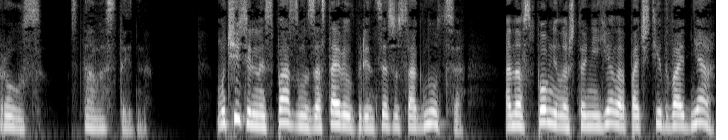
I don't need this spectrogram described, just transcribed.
Роуз стало стыдно. Мучительный спазм заставил принцессу согнуться. Она вспомнила, что не ела почти два дня,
